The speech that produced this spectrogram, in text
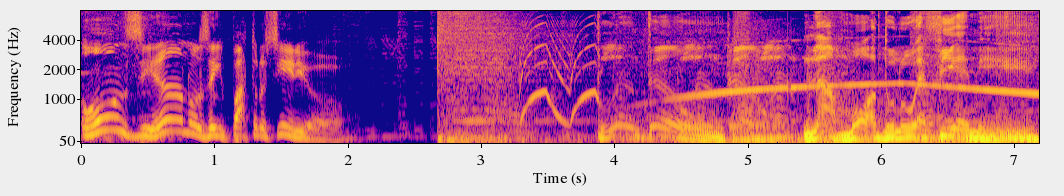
11 anos em patrocínio. Plantão na Módulo FM.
